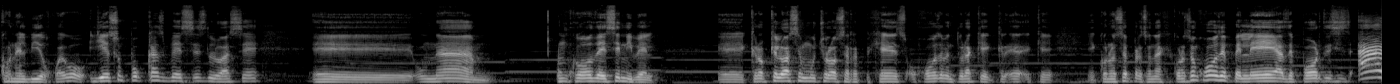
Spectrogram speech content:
con el videojuego. Y eso pocas veces lo hace eh, una, un juego de ese nivel. Eh, creo que lo hacen mucho los RPGs o juegos de aventura que, que eh, conoce el personaje. Son juegos de peleas, deportes, dices, ah,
